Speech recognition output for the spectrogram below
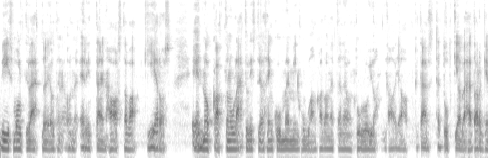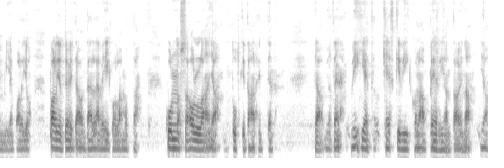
5 volttilähtöä, joten on erittäin haastava kierros. En ole katsonut lähtölistoja sen kummemmin, kun vaan katson, että ne on tullut jo, ja, ja pitää sitten tutkia vähän tarkemmin, ja paljon, paljon töitä on tällä viikolla, mutta kunnossa ollaan ja tutkitaan sitten. Ja, joten vihjeet keskiviikkona, perjantaina ja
